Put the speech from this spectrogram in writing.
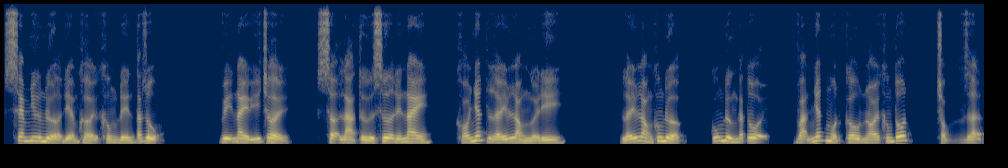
xem như nửa điểm khởi không đến tác dụng. Vị này ý trời, sợ là từ xưa đến nay, khó nhất lấy lòng người đi. Lấy lòng không được, cũng đừng đắc tội, vạn nhất một câu nói không tốt, chọc giận,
